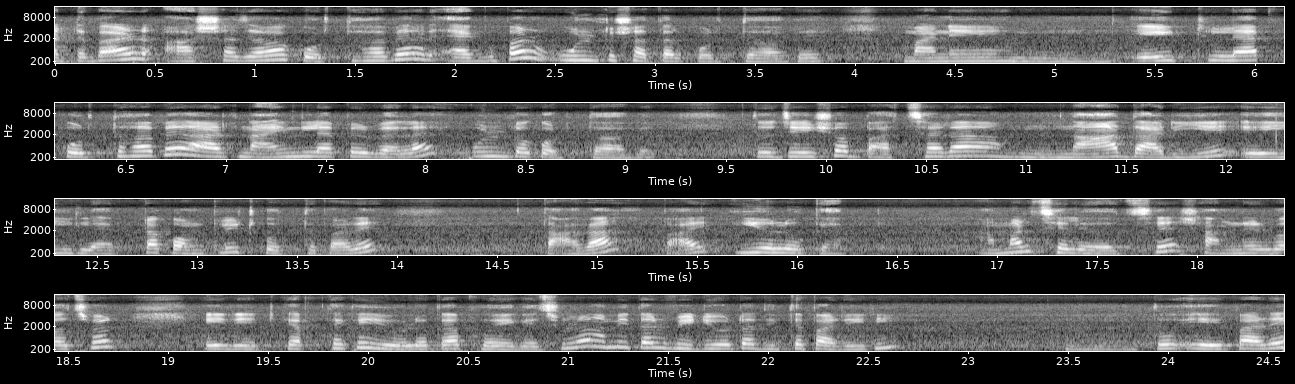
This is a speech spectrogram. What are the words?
আটবার আসা যাওয়া করতে হবে আর একবার উল্টো সাঁতার করতে হবে। মানে এইট ল্যাপ করতে হবে আর নাইন ল্যাপের বেলায় উল্টো করতে হবে। তো যেই সব বাচ্চারা না দাঁড়িয়ে এই ল্যাপটা কমপ্লিট করতে পারে, তারা পায় ইয়েলো ক্যাপ আমার ছেলে হচ্ছে, সামনের বছর এই রেড ক্যাপ থেকে ইয়েলো ক্যাপ হয়ে গেছিল। আমি তার ভিডিওটা দিতে পারিনি। তো এবারে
